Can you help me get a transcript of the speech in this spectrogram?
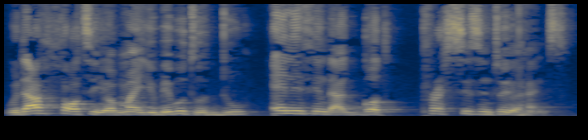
Without thought in your mind, you'll be able to do anything that God presses into your hands.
